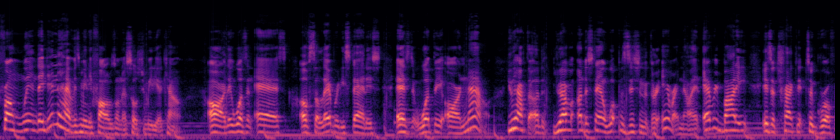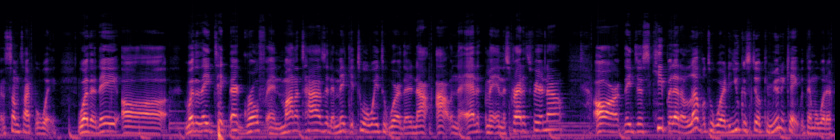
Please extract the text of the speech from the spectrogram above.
from when they didn't have as many followers on their social media account or they wasn't as of celebrity status as what they are now. You have to under, you have to understand what position that they're in right now, and everybody is attracted to growth in some type of way. Whether they uh whether they take that growth and monetize it and make it to a way to where they're not out in the I mean, in the stratosphere now, or they just keep it at a level to where you can still communicate with them or whatever.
